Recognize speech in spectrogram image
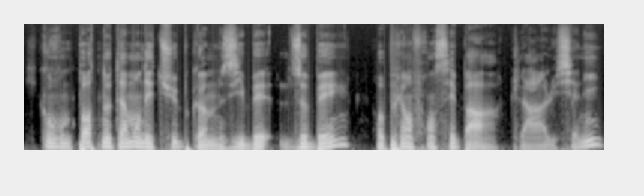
qui comporte notamment des tubes comme The, The Bay repris en français par Clara Luciani,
